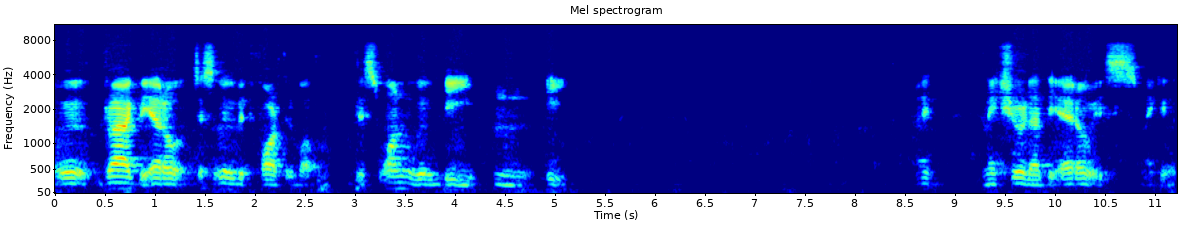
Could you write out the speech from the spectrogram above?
We'll drag the arrow just a little bit far to the bottom. This one will be mm, E. Right. Make sure that the arrow is making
